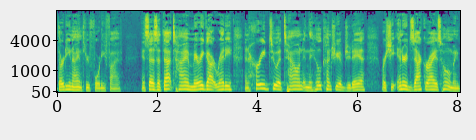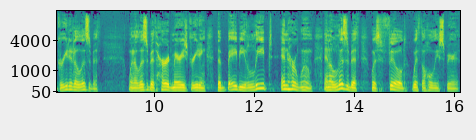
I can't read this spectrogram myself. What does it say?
39 through 45. It says, At that time, Mary got ready and hurried to a town in the hill country of Judea, where she entered Zachariah's home and greeted Elizabeth. When Elizabeth heard Mary's greeting, the baby leaped in her womb, and Elizabeth was filled with the Holy Spirit.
